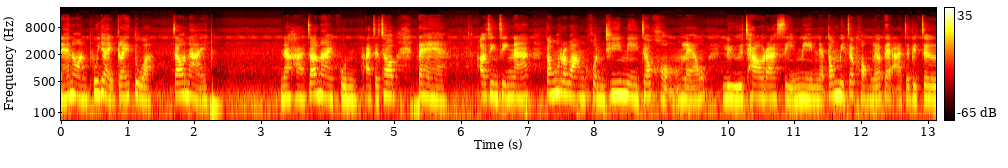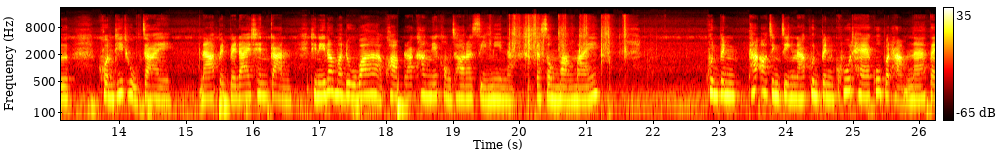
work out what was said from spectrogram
แน่นอน ผู้ใหญ่ใกล้ตัวเจ้านายนะคะ เจ้านายคุณอาจจะชอบแต่ เอาจริง ๆ นะ ต้องระวังคนที่มีเจ้าของแล้ว หรือชาวราศีมีนเนี่ยต้องมีเจ้าของแล้วแต่อาจจะไปเจอคนที่ถูกใจนะเป็นไปได้เช่นกัน ทีนี้เรามาดูว่าความรักครั้งนี้ของชาวราศีมีนน่ะจะสมหวังไหมคุณเป็นถ้าเอาจริง ๆ นะ คุณเป็นคู่แท้คู่ประถมนะ แต่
